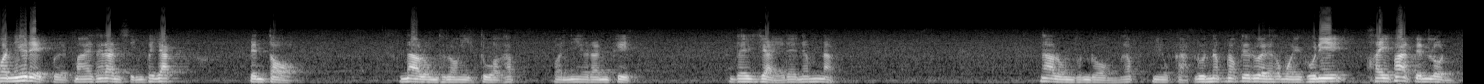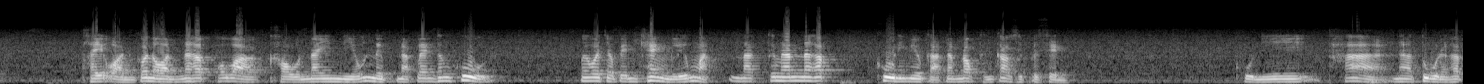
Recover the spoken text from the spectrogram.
วันนี้เรทเปิดมาให้ทางด้านสิงห์พยักเป็นต่อ หน้าลงทุนลองอีกตัวครับ วันนี้รันกฤษได้ใหญ่ได้น้ำหนัก หน้าลงทุนรองนะครับ มีโอกาสลุ้นนับนอกได้ด้วยนะครับมวยคู่นี้ไทยพลาดเป็นหล่นไทยอ่อนก็นอนนะครับ เพราะว่าเขาในเหนียวหนึบหนักแรงทั้งคู่ ไม่ว่าจะเป็นแข้งหรือหมัดหนักทั้งนั้นนะครับ คู่นี้มีโอกาสนับนอกถึง 90%คู่นี้ถ้าหน้าตู้นะครับ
